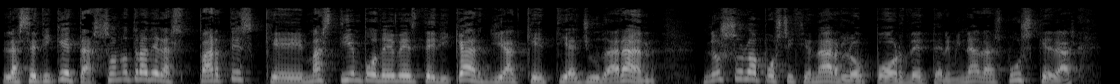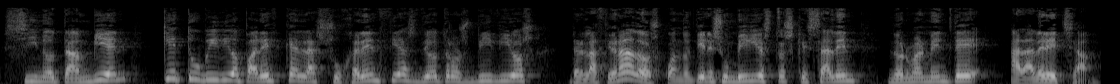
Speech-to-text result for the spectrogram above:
Las etiquetas son otra de las partes que más tiempo debes dedicar, ya que te ayudarán no solo a posicionarlo por determinadas búsquedas, sino también que tu vídeo aparezca en las sugerencias de otros vídeos relacionados. Cuando tienes un vídeo, estos que salen normalmente a la derecha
